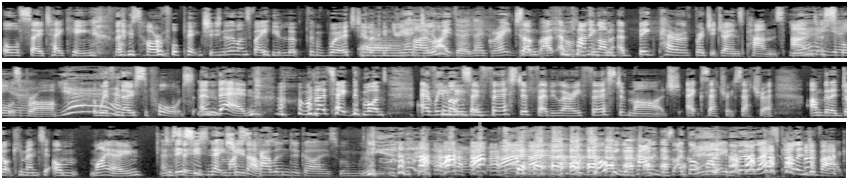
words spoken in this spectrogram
also taking those horrible pictures. You know the ones where you look the worst you look in your Yeah, entire do life. it though. They're great. to So I'm, I'm planning on a big pair pair of Bridget Jones pants and Yeah, a sports yeah. bra Yeah. with no support. And then when I take them once every month, so 1st of February, 1st of March, etc., etc., I'm going to document it on my own. And this is next for year's calendar, guys. When we Talking of calendars, I got my burlesque calendar back,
